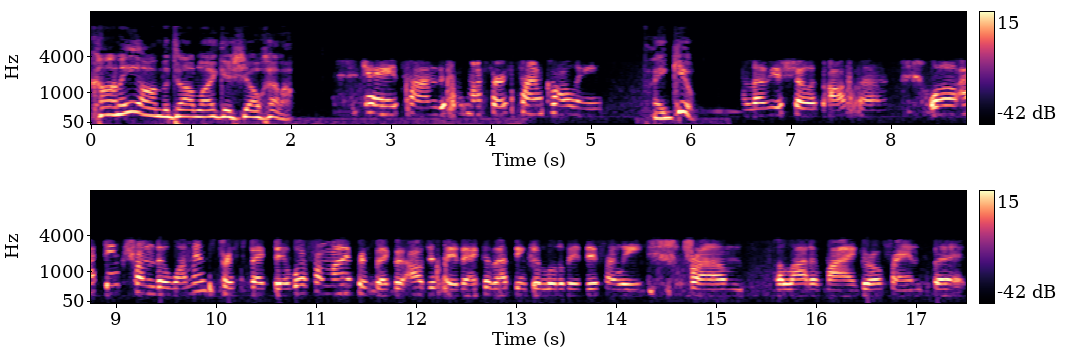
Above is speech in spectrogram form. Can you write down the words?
Connie on the Tom Leykis show. Hello. Hey, Tom, this is my first time calling. Thank you. I love your show. It's awesome. Well, I think from the woman's perspective, well, from my perspective, I'll just say that because I think a little bit differently from a lot of my girlfriends. But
